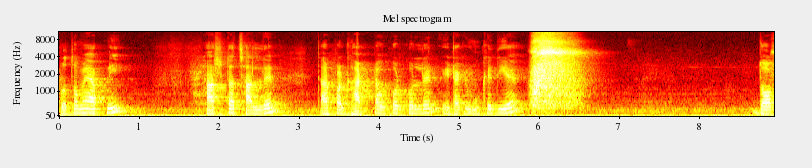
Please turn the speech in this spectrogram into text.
প্রথমে আপনি শ্বাসটা ছাড়লেন, তারপর ঘাটটা উপর করলেন, এটাকে মুখে দিয়ে দশ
